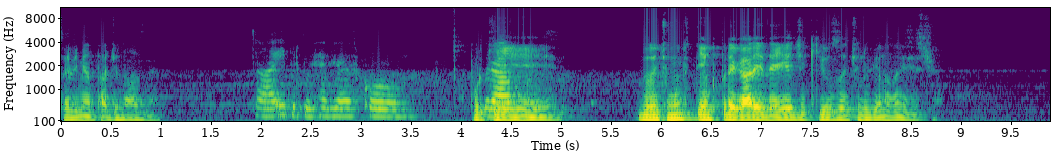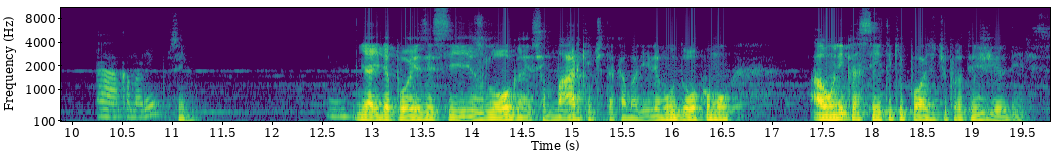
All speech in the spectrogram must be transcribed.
se alimentar de nós, né? Tá, e porque o Xavier ficou Porque bravo. durante muito tempo pregaram a ideia de que os antiluvianos não existiam. Ah, Camarilha? Sim. Hum. E aí depois esse slogan, esse marketing da Camarilha mudou como a única seita que pode te proteger deles,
